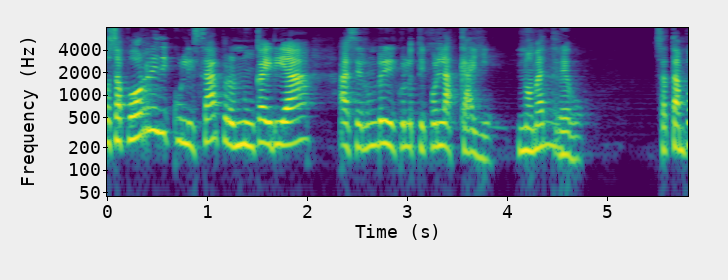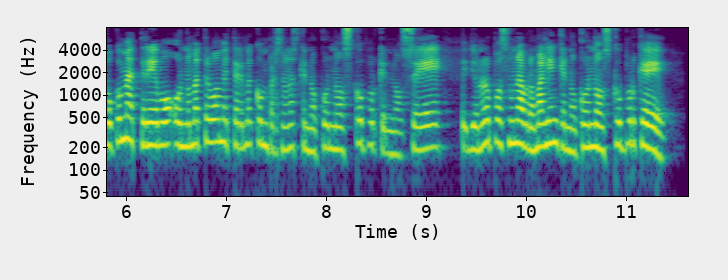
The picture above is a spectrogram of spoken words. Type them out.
O sea, puedo ridiculizar, pero nunca iría a hacer un ridículo tipo en la calle. No me atrevo. O sea, tampoco me atrevo o no me atrevo a meterme con personas que no conozco porque no sé. Yo no le puedo hacer una broma a alguien que no conozco porque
